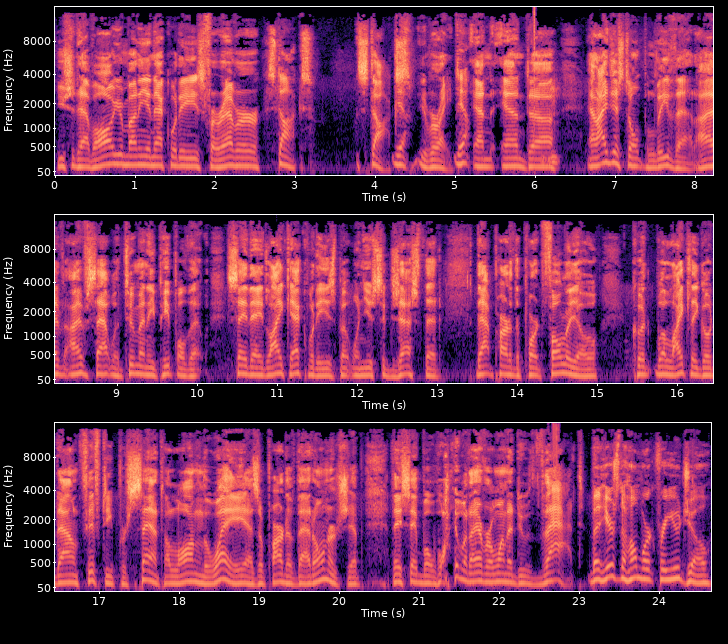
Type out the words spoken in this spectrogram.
you should have all your money in equities forever Stocks. stocks. Yeah. You're right. Yeah. And and uh, and I just don't believe that. I've I've sat with too many people that say they like equities, but when you suggest that that part of the portfolio could will likely go down 50% along the way as a part of that ownership, they say, "Well, why would I ever want to do that?" But here's the homework for you, Joe.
